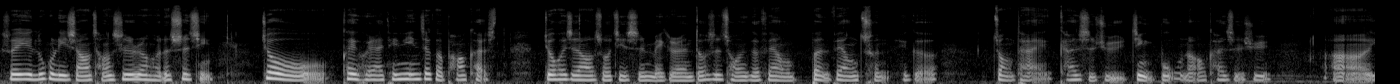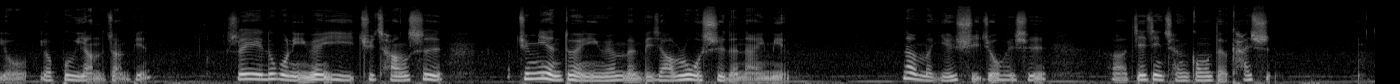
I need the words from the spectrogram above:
所以，如果你想要尝试任何的事情，就可以回来听听这个 podcast，就会知道说，其实每个人都是从一个非常笨、非常蠢的一个状态开始去进步，然后开始去。啊，有有不一样的转变，所以如果你愿意去尝试，去面对你原本比较弱势的那一面，那么也许就会是啊接近成功的开始。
